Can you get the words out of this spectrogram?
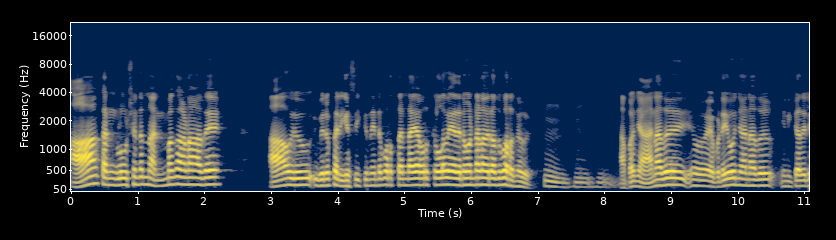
ആ കൺക്ലൂഷന്റെ നന്മ കാണാതെ ആ ഒരു ഇവരെ പരിഹസിക്കുന്നതിന്റെ പുറത്തുണ്ടായ അവർക്കുള്ള വേദന കൊണ്ടാണ് അവരത് പറഞ്ഞത്. അപ്പൊ ഞാനത് എവിടെയോ ഞാനത് എനിക്കതിൽ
